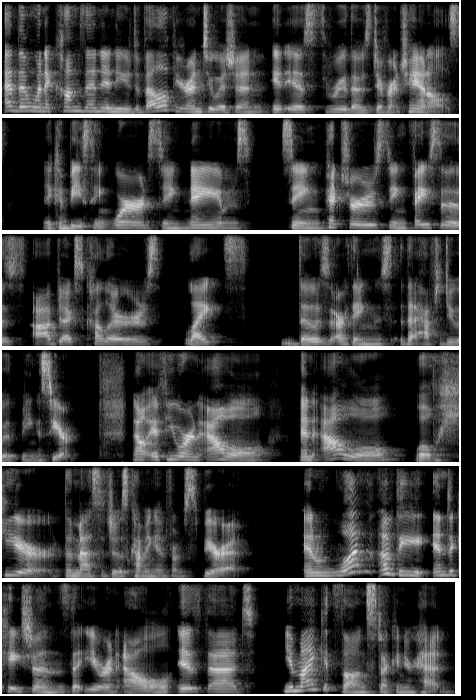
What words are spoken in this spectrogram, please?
And then when it comes in and you develop your intuition, it is through those different channels. It can be seeing words, seeing names, seeing pictures, seeing faces, objects, colors, lights. Those are things that have to do with being a seer. Now, if you are an owl, an owl will hear the messages coming in from spirit. And one of the indications that you're an owl is that you might get songs stuck in your head.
